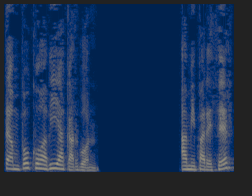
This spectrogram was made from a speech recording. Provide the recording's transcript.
Tampoco había carbón. A mi parecer,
